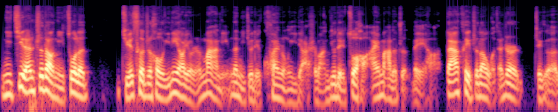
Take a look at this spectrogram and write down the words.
你既然知道你做了。决策之后一定要有人骂你，那你就得宽容一点，是吧？你就得做好挨骂的准备哈。大家可以知道，我在这儿这个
